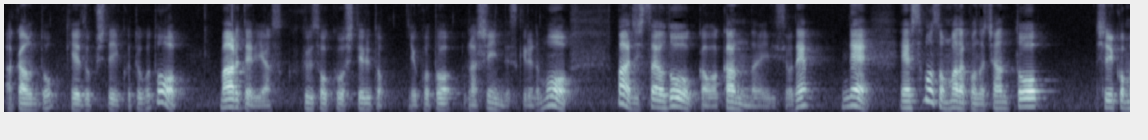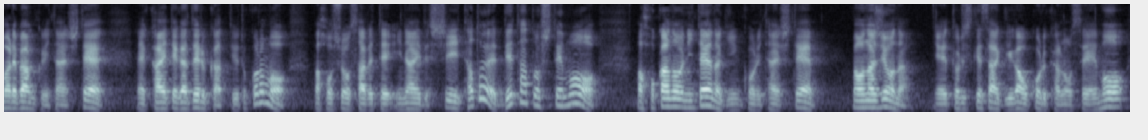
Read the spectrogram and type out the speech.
あアカウントを継続していくということを、まあ、ある程度約束をしているということらしいんですけれどもまあ実際はどうか分かんないですよね。で、えそもそもまだこのちゃんとシリコンバレーバンクに対して買い手が出るかっていうところも保証されていないですしたとえ出たとしてもまあ他の似たような銀行に対してまあ同じような取り付け騒ぎが起こる可能性も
